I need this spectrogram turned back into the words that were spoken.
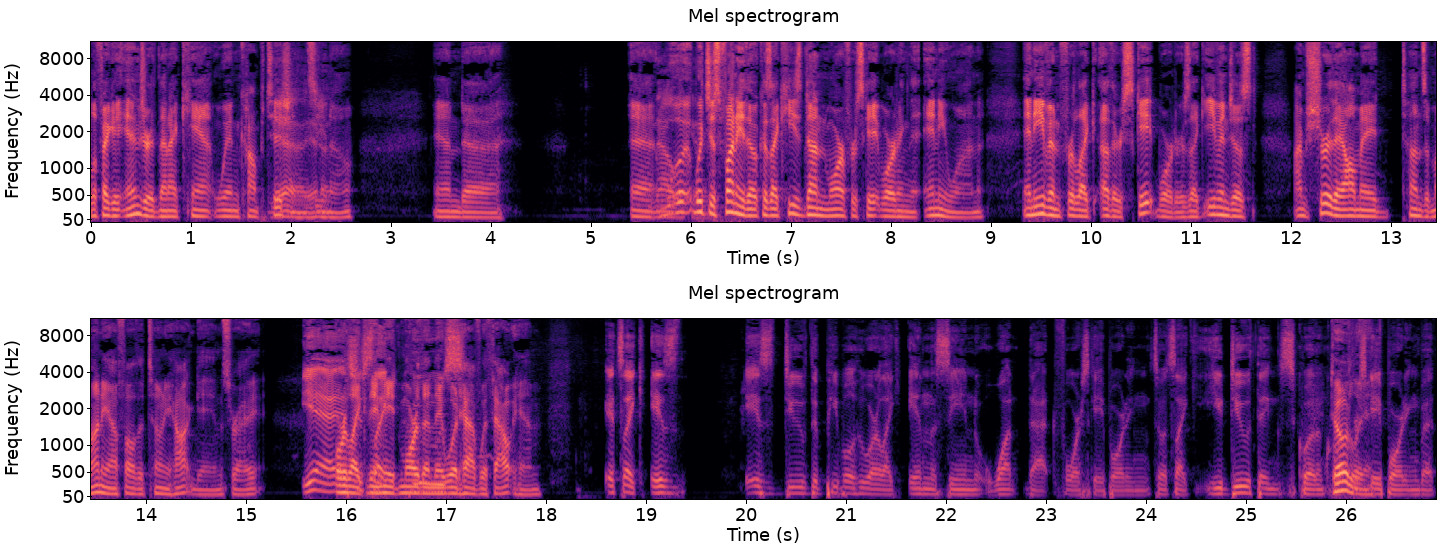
well, if I get injured, then I can't win competitions, yeah. you know. And uh, uh Now wh- look at which is funny though, because like he's done more for skateboarding than anyone, and even for like other skateboarders, like even just I'm sure they all made tons of money off all the Tony Hawk games, right? yeah or like they made more than they would have without him. it's like is is do the people who are like in the scene want that for skateboarding so it's like you do things quote unquote Totally. for skateboarding but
